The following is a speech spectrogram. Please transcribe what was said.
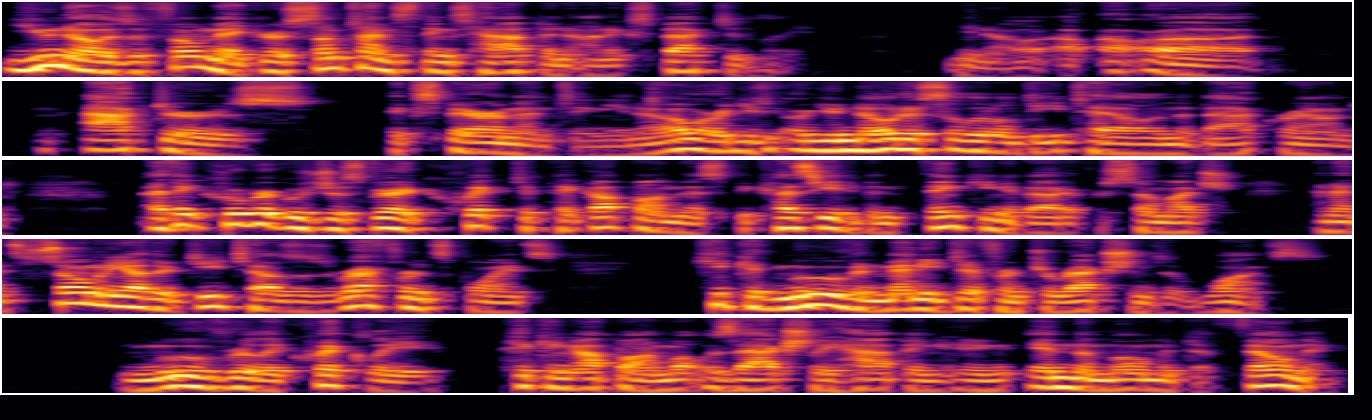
you know, as a filmmaker, sometimes things happen unexpectedly. You know, uh, uh, actors experimenting, you know, or you, or you notice a little detail in the background. I think Kubrick was just very quick to pick up on this because he had been thinking about it for so much and had so many other details as reference points. He could move in many different directions at once, move really quickly, picking up on what was actually happening in, in the moment of filming.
